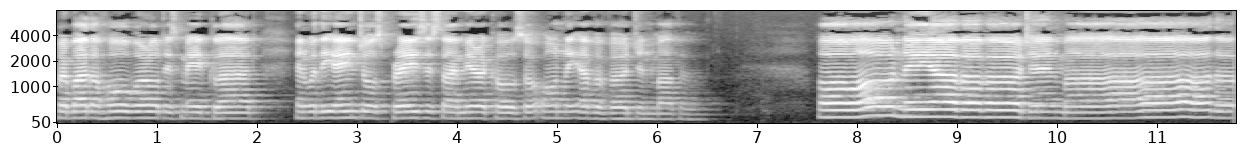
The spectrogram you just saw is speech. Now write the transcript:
whereby the whole world is made glad, and with the angels praises thy miracles, O only ever Virgin Mother. O only ever Virgin Mother.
